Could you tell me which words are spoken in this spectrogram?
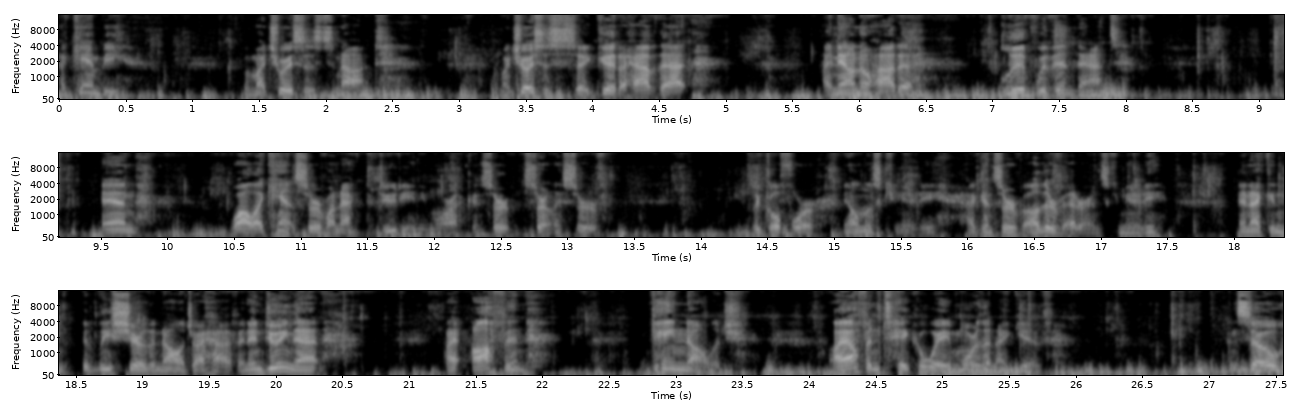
I can be, but my choice is to not. My choice is to say, good, I have that. I now know how to live within that. And while I can't serve on active duty anymore, I can certainly serve the Gulf War illness community. I can serve other veterans community, and I can at least share the knowledge I have. And in doing that, I often gain knowledge. I often take away more than I give. And so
